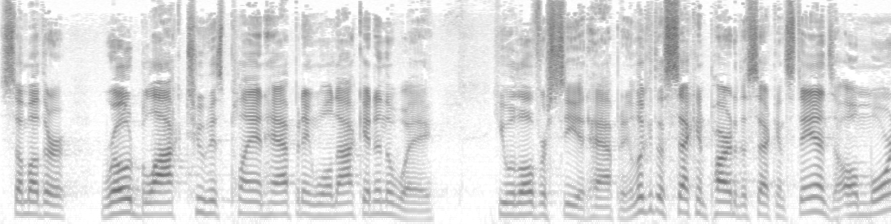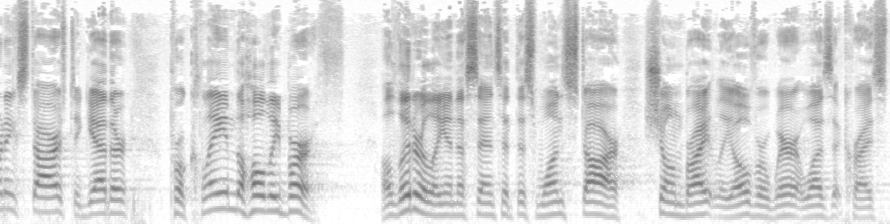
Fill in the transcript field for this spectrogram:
some other roadblock to his plan happening will not get in the way. He will oversee it happening. Look at the second part of the second stanza. Oh, morning stars together proclaim the holy birth. Oh, literally, in the sense that this one star shone brightly over where it was that Christ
